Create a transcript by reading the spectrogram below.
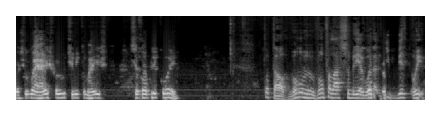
acho que o Goiás foi o time que mais se complicou aí. Total. Vamos, vamos falar sobre agora. Liber... Oi.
